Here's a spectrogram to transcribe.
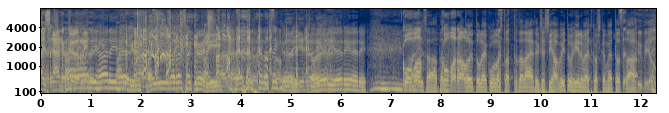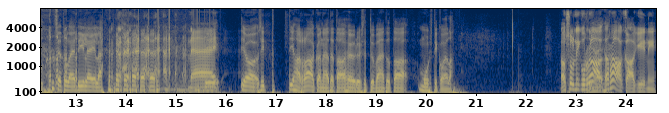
Rice and curry. Häri, häri, häri. Päivärässä köri. Päivärässä köri. Se on höri, höri, höri. Kova, kova ralli. Toi tulee kuulostaa tätä lähetyksessä ihan vitu hirveet, koska me Se tota, voi hyvin olla. se tulee dileillä. Näin. Niin, joo, sitten ihan raakana ja tätä on höyrystetty vähän tota mustikoilla. Onko sulla niinku ra- Jäi. raakaa gini?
